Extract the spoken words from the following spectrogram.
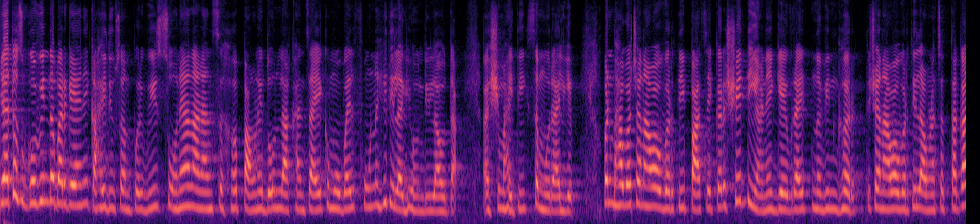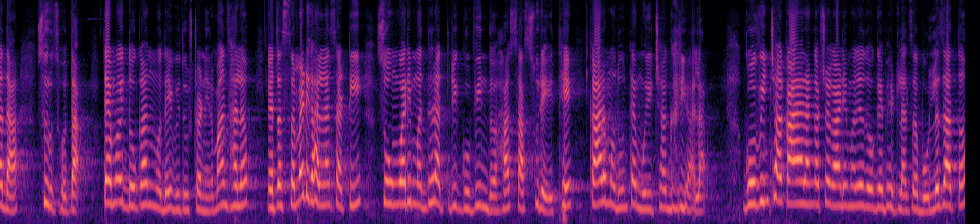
यातच गोविंद बर्गे यांनी काही दिवसांपूर्वी सोन्या नाण्यांसह पावणे दोन लाखांचा एक मोबाईल फोनही तिला घेऊन दिला होता अशी माहिती समोर आली आहे. पण भावाच्या नावावरती पाच एकर शेती आणि गेवराईत नवीन घर तिच्या नावावरती लावण्याचा तगादा सुरूच होता. त्यामुळे दोघांमध्ये विदुष्ट निर्माण झालं. याचा समेट घालण्यासाठी सोमवारी मध्यरात्री गोविंद हा सासुरे येथे कारमधून त्या मुलीच्या घरी आला. गोविंदच्या काळ्या रंगाच्या गाडीमध्ये दोघे भेटल्याचं बोललं जातं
